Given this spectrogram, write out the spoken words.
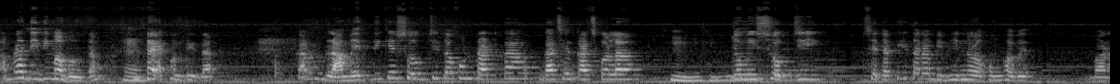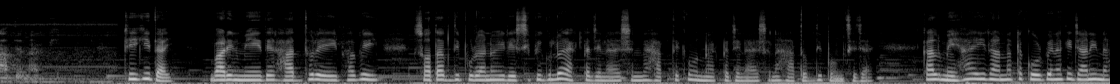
আমরা দিদিমা বলতাম। এখন দিদা। কারণ গ্রামের দিকে সবজি তখন টাটকা গাছের কাঁচকলা জমির সবজি সেটাকেই তারা বিভিন্ন রকম ভাবে বানাতেন আর কি। ঠিকই তাই। বাড়ির মেয়েদের হাত ধরে এইভাবেই শতাব্দী পুরানো এই রেসিপিগুলো একটা জেনারেশনের হাত থেকে অন্য একটা জেনারেশনের হাত অবধি পৌঁছে যায়। কাল মেহা এই রান্নাটা করবে নাকি জানি না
